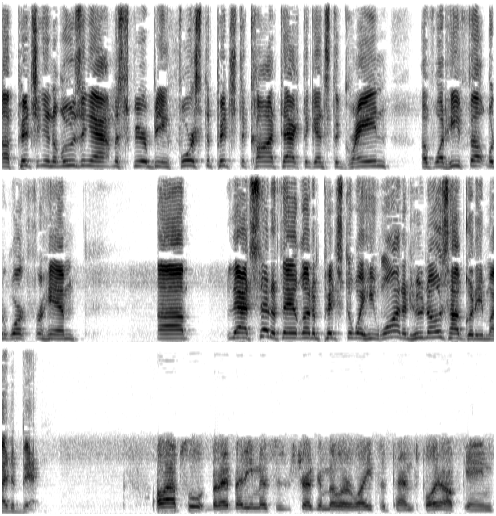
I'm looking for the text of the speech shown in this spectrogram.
uh, pitching in a losing atmosphere, being forced to pitch to contact against the grain of what he felt would work for him. Uh, that said, if they had let him pitch the way he wanted, who knows how good he might have been. Oh, absolutely. But I bet he misses chugging Miller Lights at Pens' playoff games.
